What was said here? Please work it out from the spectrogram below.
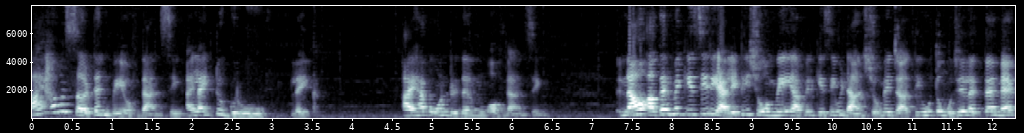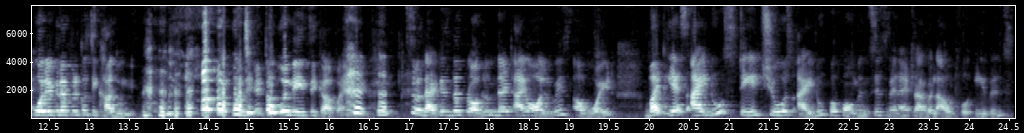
I have a certain way of dancing. I like to groove. Like, I have own rhythm of dancing. Now, अगर मैं किसी रियलिटी शो में या फिर किसी भी डांस शो में जाती हूँ तो मुझे लगता है मैं कोरियोग्राफर को सिखा दूँगी। मुझे तो वो नहीं सिखा पाएँगे। So that is the problem that I always avoid but yes I do stage shows I do performances when I travel out for events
